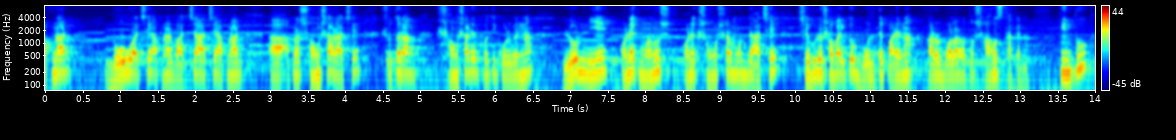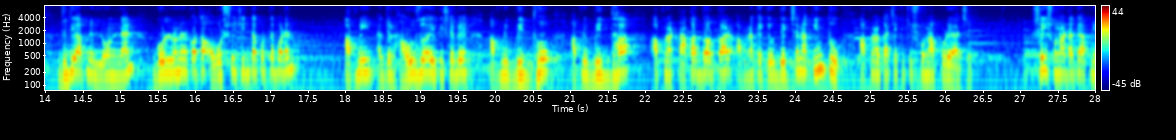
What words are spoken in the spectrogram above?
আপনার বউ আছে, আপনার বাচ্চা আছে, আপনার আপনার সংসার আছে, সুতরাং সংসারের ক্ষতি করবেন না। লোন নিয়ে অনেক মানুষ অনেক সমস্যার মধ্যে আছে, সেগুলো সবাই কেউ বলতে পারে না, কারোর বলার অত সাহস থাকে না। কিন্তু যদি আপনি লোন নেন গোল্ড লোনের কথা অবশ্যই চিন্তা করতে পারেন। আপনি একজন হাউস ওয়াইফ হিসেবে, আপনি বৃদ্ধ, আপনি বৃদ্ধা, আপনার টাকার দরকার, আপনাকে কেউ দেখছে না, কিন্তু আপনার কাছে কিছু সোনা পড়ে আছে। সেই সোনাটাকে আপনি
